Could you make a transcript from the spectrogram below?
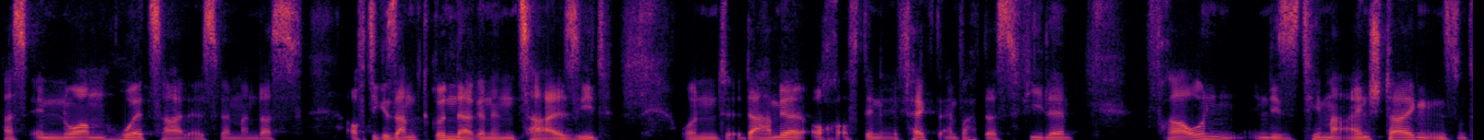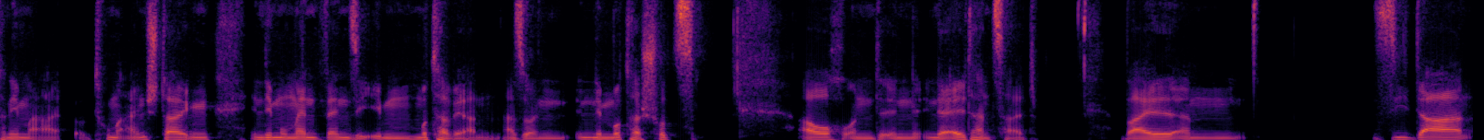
was enorm hohe Zahl ist, wenn man das auf die Gesamtgründerinnenzahl sieht. Und da haben wir auch oft den Effekt einfach, dass viele Frauen in dieses Thema einsteigen, ins Unternehmertum einsteigen, in dem Moment, wenn sie eben Mutter werden, also in, in dem Mutterschutz auch und in, in der Elternzeit. Weil ähm, sie da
